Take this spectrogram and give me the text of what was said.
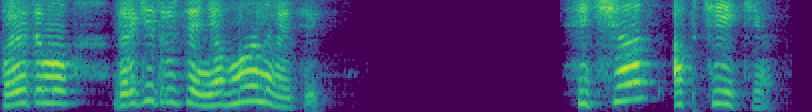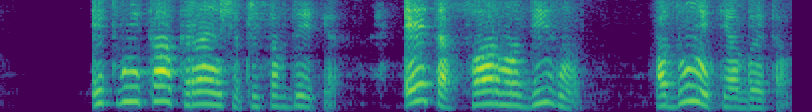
Поэтому, дорогие друзья, не обманывайтесь. Сейчас аптеки Это не как раньше при Совдепе. Это фармабизнес. Подумайте об этом.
